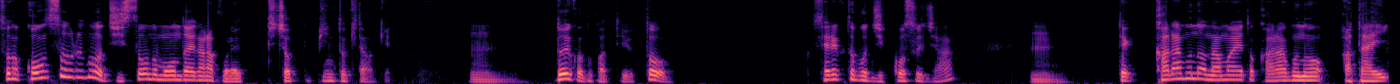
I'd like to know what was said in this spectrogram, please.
そのコンソールの実装の問題だな、これってちょっとピンときたわけ。うん。どういうことかっていうと、セレクトボ実行するじゃん？うん。で、カラムの名前とカラムの値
